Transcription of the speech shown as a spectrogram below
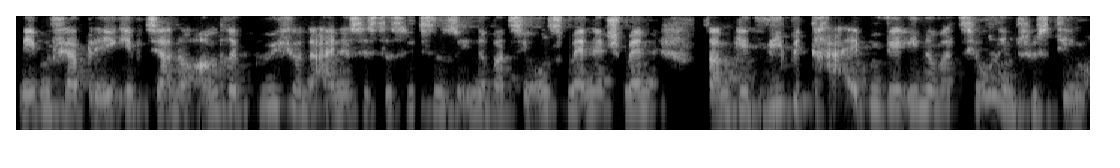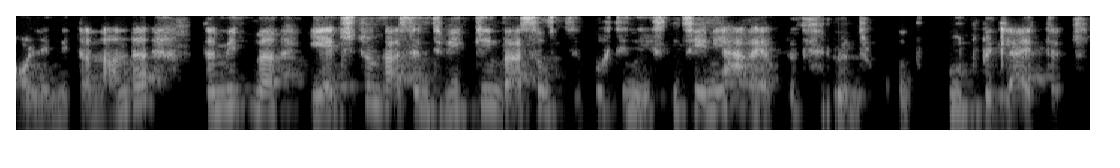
neben Fairplay gibt es ja noch andere Bücher und eines ist das Wissens- und Innovationsmanagement. Dann geht, wie betreiben wir Innovation im System alle miteinander, damit wir jetzt schon was entwickeln, was uns durch die nächsten zehn Jahre führt und gut begleitet.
